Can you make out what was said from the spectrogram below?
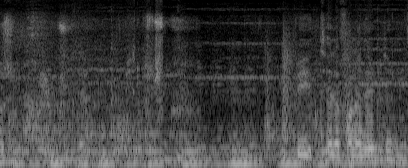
Borcum? Bir buçuk. Bir telefon edebilir miyim?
